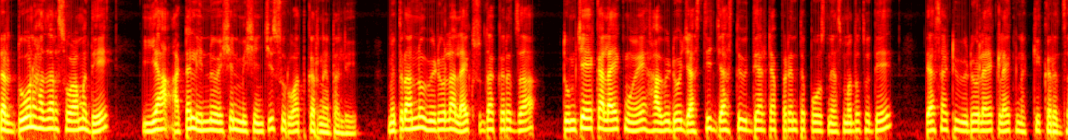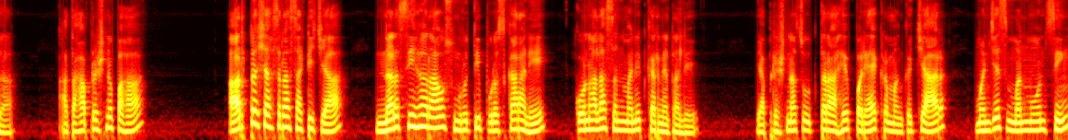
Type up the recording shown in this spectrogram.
तर दोन हजार सोळामध्ये या अटल इनोव्हेशन मिशनची सुरुवात करण्यात आली. मित्रांनो व्हिडिओला लाईकसुद्धा करत जा. तुमच्या एका लाईकमुळे हा व्हिडिओ जास्तीत जास्त विद्यार्थ्यापर्यंत पोहोचण्यास मदत होते. त्यासाठी व्हिडिओला एक लाईक नक्की करत जा. आता हा प्रश्न पहा. अर्थशास्त्रासाठीच्या नरसिंहराव स्मृती पुरस्काराने कोणाला सन्मानित करण्यात आले? या प्रश्नाचं उत्तर आहे पर्याय क्रमांक चार म्हणजेच मनमोहन सिंग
